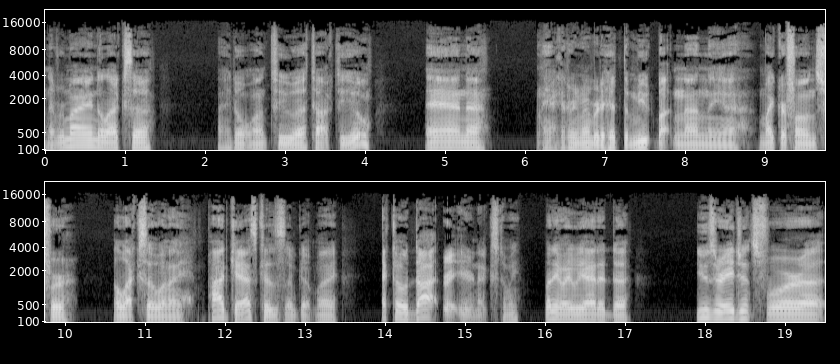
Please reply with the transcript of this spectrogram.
never mind, Alexa. I don't want to uh, talk to you. And uh, yeah, I got to remember to hit the mute button on the microphones for Alexa when I podcast because I've got my Echo Dot right here next to me. But anyway, we added uh, user agents for uh,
